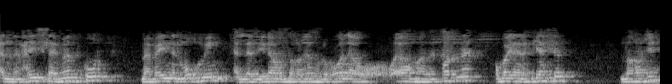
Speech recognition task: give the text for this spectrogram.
أن الحديث لم يذكر ما بين المؤمن الذي له الدرجات العلى وله ما ذكرنا وبين الكافر درجة.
